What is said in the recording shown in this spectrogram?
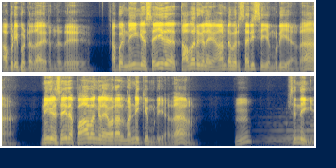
அப்படிப்பட்டதா இருந்தது. அப்ப நீங்க செய்த தவறுகளை ஆண்டவர் சரி செய்ய முடியாதா? நீங்கள் செய்த பாவங்களை அவரால் மன்னிக்க முடியாதா? ம்? சிந்திங்க.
